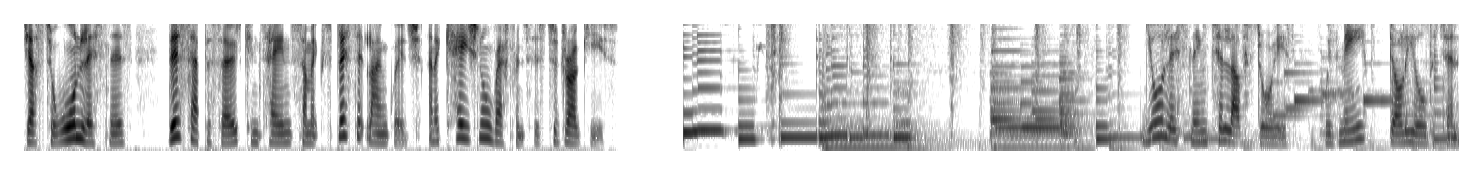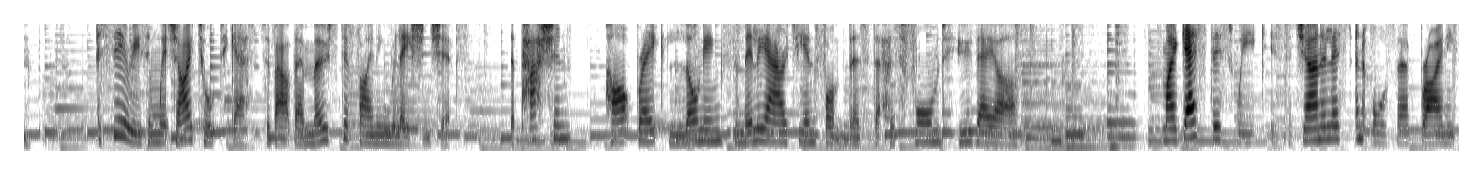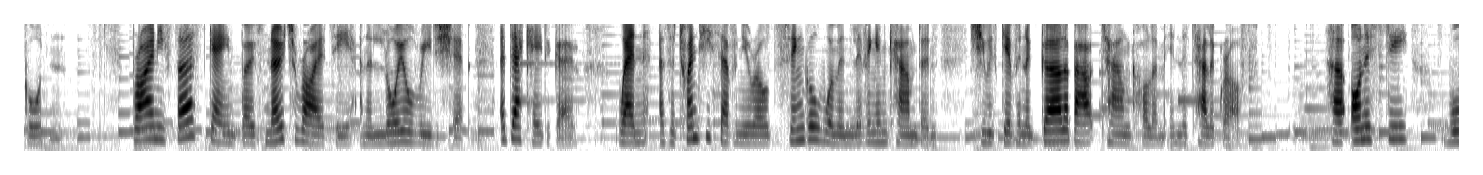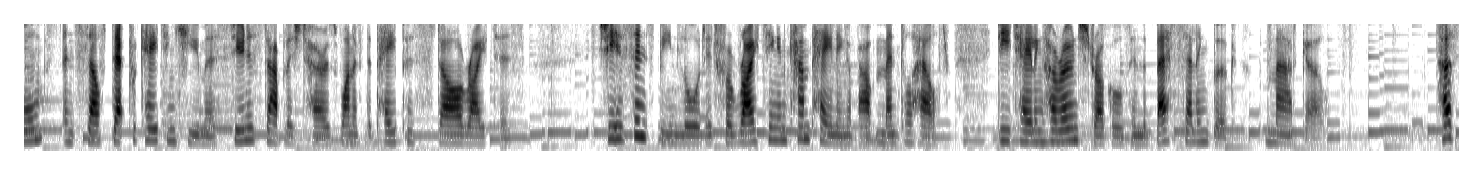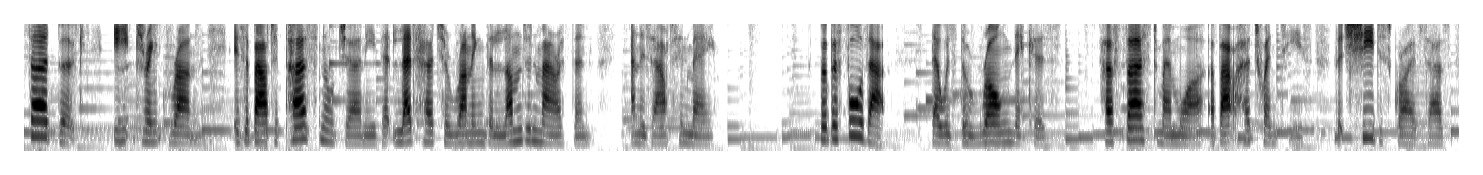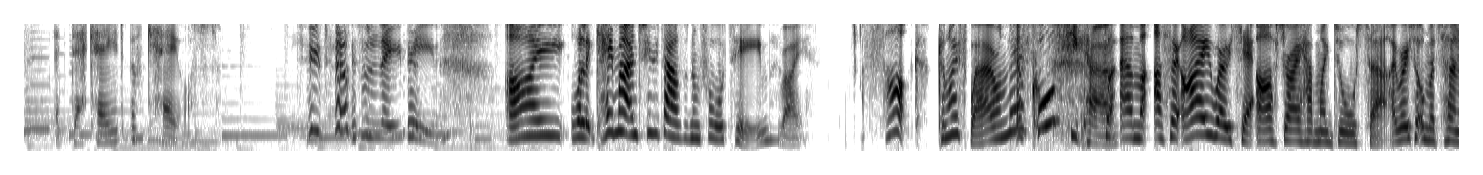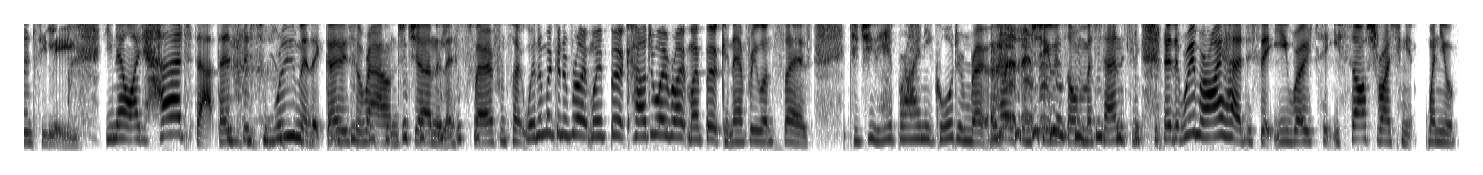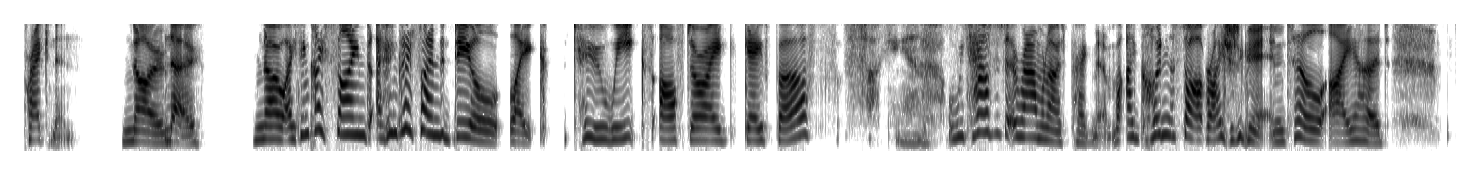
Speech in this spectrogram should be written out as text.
Just to warn listeners, this episode contains some explicit language and occasional references to drug use. You're listening to Love Stories with me, Dolly Alderton, a series in which I talk to guests about their most defining relationships, the passion, heartbreak, longing, familiarity, and fondness that has formed who they are. My guest this week is the journalist and author Bryony Gordon. Bryony first gained both notoriety and a loyal readership a decade ago when, as a 27 year old single woman living in Camden, she was given a Girl About Town column in The Telegraph. Her honesty, warmth, and self deprecating humour soon established her as one of the paper's star writers. She has since been lauded for writing and campaigning about mental health, detailing her own struggles in the best selling book, Mad Girl. Her third book, Eat, Drink, Run, is about a personal journey that led her to running the London Marathon and is out in May. But before that, there was The Wrong Knickers, her first memoir about her 20s that she describes as a decade of chaos. 2018. I, well, it came out in 2014. Right. Fuck. Can I swear on this? Of course you can. So, um, so I wrote it after I had my daughter. I wrote it on maternity leave. You know, I'd heard that. There's this rumour that goes around journalists where everyone's like, when am I going to write my book? How do I write my book? And everyone says, did you hear Bryony Gordon wrote hers when she was on maternity? no, the rumour I heard is that you wrote it, you started writing it when you were pregnant. No. No. No, I think I signed, I think I signed the deal like two weeks after I gave birth. Fucking hell. We touted it around when I was pregnant, but I couldn't start writing it until I had,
